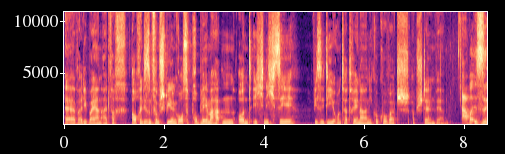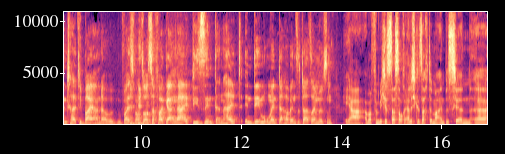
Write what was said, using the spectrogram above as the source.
Äh, weil die Bayern einfach auch in diesen fünf Spielen große Probleme hatten und ich nicht sehe, wie sie die unter Trainer Niko Kovac abstellen werden. Aber es sind halt die Bayern, da weiß man so aus der Vergangenheit, die sind dann halt in dem Moment da, wenn sie da sein müssen. Ja, aber für mich ist das auch ehrlich gesagt immer ein bisschen, äh,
